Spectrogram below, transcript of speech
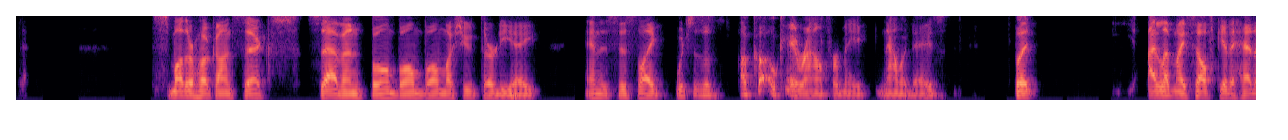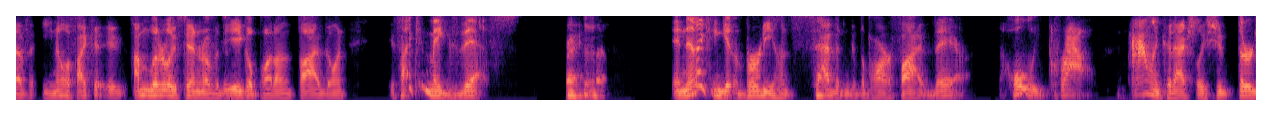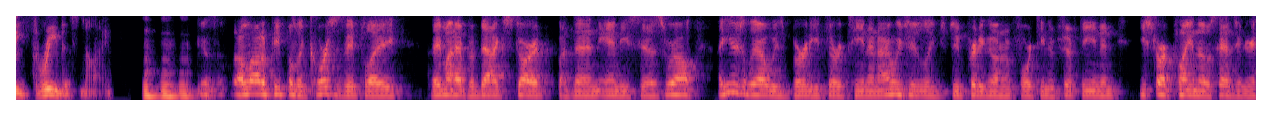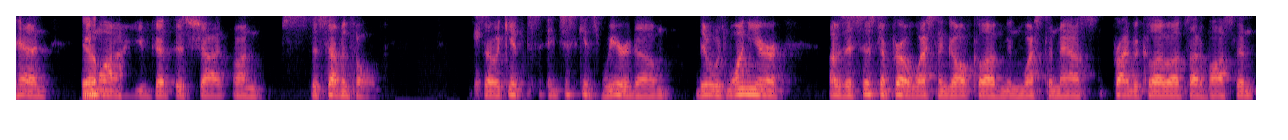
Smother hook on six, seven, boom, boom, boom. I shoot 38. And it's just like, which is a, a okay round for me nowadays. But I let myself get ahead of, you know, if I could, I'm literally standing over the eagle putt on five going, if I can make this, Right. and then I can get a birdie on seven to the par five there. Holy crap. Alan could actually shoot 33 this nine. Because a lot of people, the courses they play, they might have a bad start, but then Andy says, "Well, I usually always birdie 13, and I always usually do pretty good on 14 and 15." And you start playing those heads in your head. Yep. Meanwhile, you've got this shot on the seventh hole, so it gets it just gets weird. Um, there was one year I was assistant pro at Weston Golf Club in Weston, Mass, private club outside of Boston,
